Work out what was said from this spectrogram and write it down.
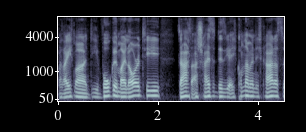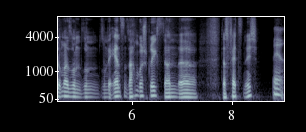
was sag ich mal, die Vocal Minority sagt, ach scheiße, Dizzy, ich komme damit nicht klar, dass du immer so, so, so eine ernsten Sachen besprichst, dann äh, das fetzt nicht. Ja.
